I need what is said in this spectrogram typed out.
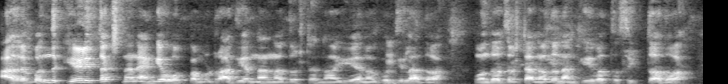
ಆದರೆ ಬಂದು ಕೇಳಿದ ತಕ್ಷಣನೇ ಹಂಗೆ ಒಪ್ಕೊಂಡ್ಬಿಟ್ರು. ಅದೇನು ನನ್ನ ಅದೃಷ್ಟನೋ ಏನೋ ಗೊತ್ತಿಲ್ಲ ಅದು. ಒಂದು ಅದೃಷ್ಟ ಅನ್ನೋದು ನನಗೆ ಇವತ್ತು ಸಿಕ್ತು ಅದು.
